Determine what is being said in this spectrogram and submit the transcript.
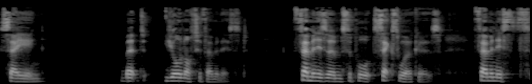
saying, but you're not a feminist? Feminism supports sex workers feminists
